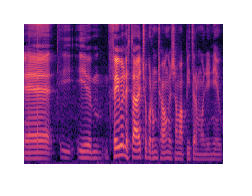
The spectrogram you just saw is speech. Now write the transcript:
Eh, y y, em, Fable está hecho por un chabón que se llama Peter Molyneux.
